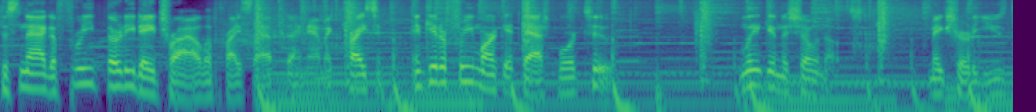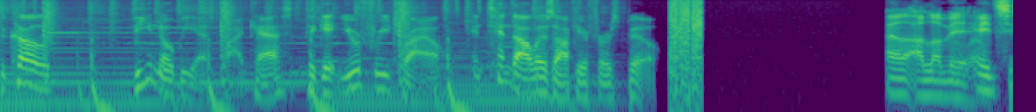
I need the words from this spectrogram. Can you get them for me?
to snag a free 30 day trial of PriceLabs dynamic pricing and get a free market dashboard too. Link in the show notes. Make sure to use the code the No BS podcast to get your free trial and $10 off your first bill. I, I love it. It's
